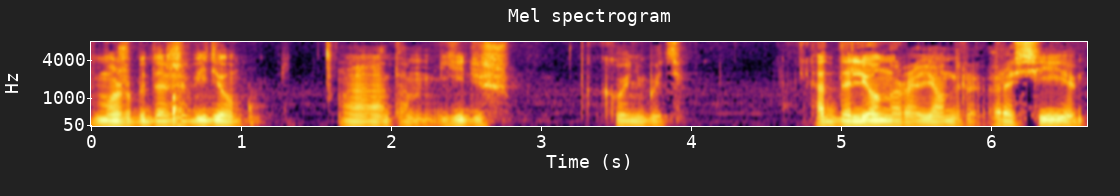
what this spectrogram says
Может быть, даже видел, а, там, едешь какой-нибудь отдаленный район России,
